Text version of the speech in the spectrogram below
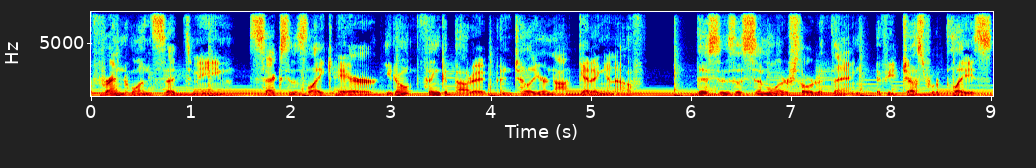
A friend once said to me, Sex is like air. You don't think about it until you're not getting enough. This is a similar sort of thing if you just replace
